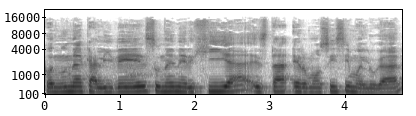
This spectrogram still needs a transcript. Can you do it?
con una calidez, una energía, está hermosísimo el lugar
